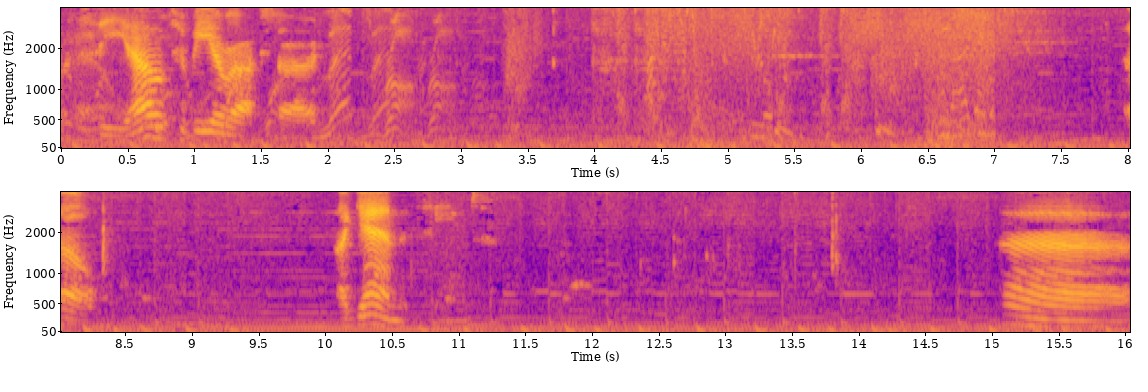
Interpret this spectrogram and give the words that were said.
Let's see, how to be a rock star. Oh. Again, it seems. Uh...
